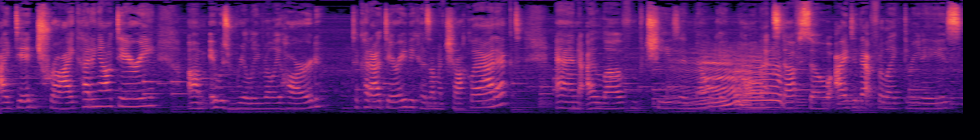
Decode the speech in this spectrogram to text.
I did try cutting out dairy. Um, it was really really hard to cut out dairy because I'm a chocolate addict and I love cheese and milk and all that stuff so I did that for like three days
